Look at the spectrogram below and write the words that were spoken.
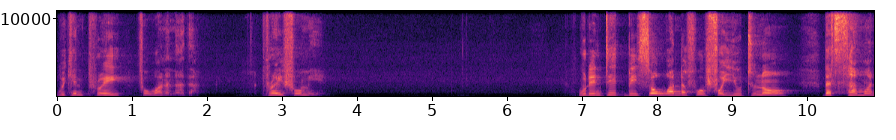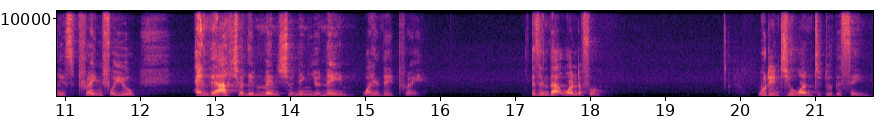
We can pray for one another. Pray for me. Wouldn't it be so wonderful for you to know that someone is praying for you and they're actually mentioning your name while they pray? Isn't that wonderful? Wouldn't you want to do the same?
